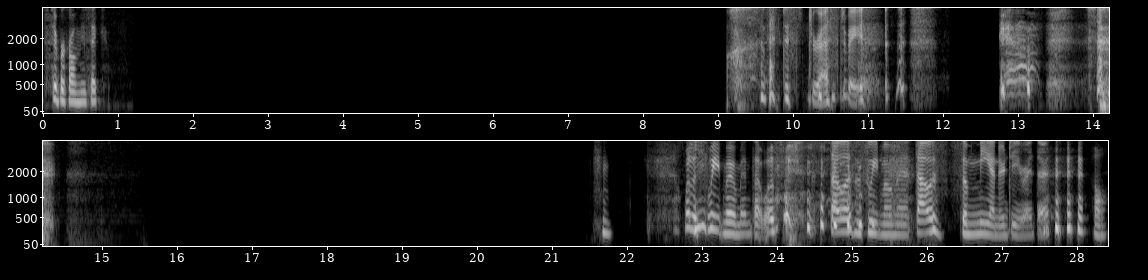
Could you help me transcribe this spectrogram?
Supergirl music. that distressed face. What a sweet moment that was. that was a sweet moment. That was some me energy right there. oh.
